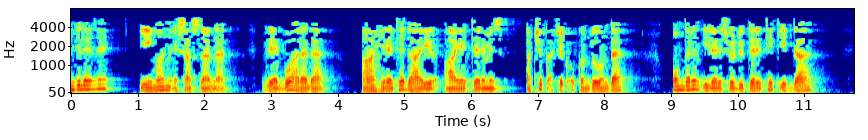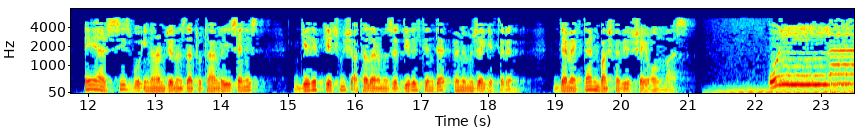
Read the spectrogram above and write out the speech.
Kendilerine iman esaslarına ve bu arada ahirete dair ayetlerimiz açık açık okunduğunda, onların ileri sürdükleri tek iddia, eğer siz bu inancınızda tutarlıysanız, gelip geçmiş atalarımızı diriltin de önümüze getirin, demekten başka bir şey olmaz. قُلِ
